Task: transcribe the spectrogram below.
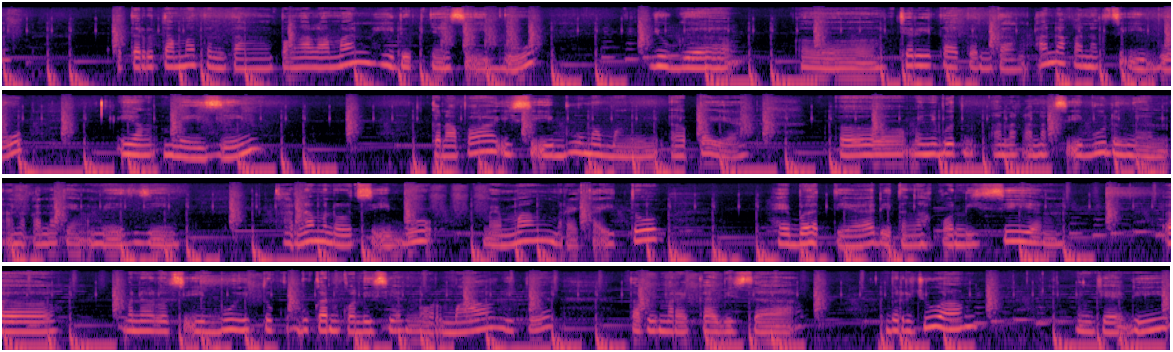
terutama tentang pengalaman hidupnya si ibu juga uh, cerita tentang anak-anak si ibu yang amazing. Kenapa isi ibu memang apa ya uh, menyebut anak-anak si ibu dengan anak-anak yang amazing? Karena menurut si ibu memang mereka itu hebat ya di tengah kondisi yang uh, menurut si ibu itu bukan kondisi yang normal gitu ya tapi mereka bisa berjuang menjadi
